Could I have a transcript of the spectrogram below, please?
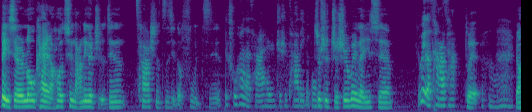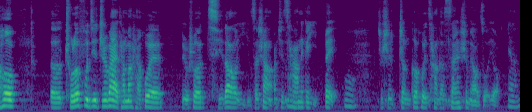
背心儿搂开，然后去拿那个纸巾擦拭自己的腹肌，是出汗的擦还是只是擦的一个动作？就是只是为了一些为了擦而擦。对，然后呃，除了腹肌之外，他们还会比如说骑到椅子上去擦那个椅背，嗯就是整个会擦个三十秒左右。嗯，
